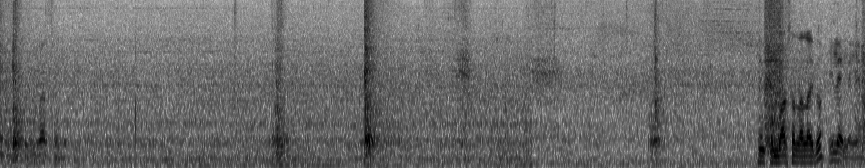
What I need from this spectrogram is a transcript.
ಉಜ್ಜಬೇಕು ರಿವರ್ಸಲ್ಲಿ ಸಲ. ಕುಂಬಾರ್ಸಲ್ಲ ಇದು? ಇಲ್ಲ ಇಲ್ಲ ಏನು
